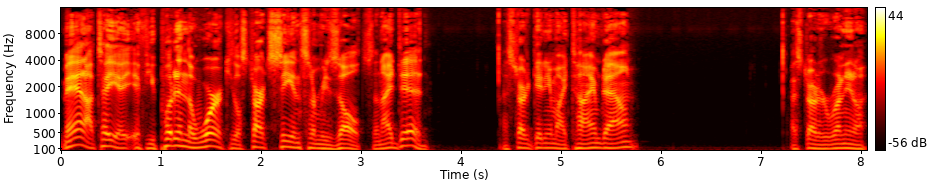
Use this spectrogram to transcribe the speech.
man, I'll tell you, if you put in the work, you'll start seeing some results. And I did. I started getting my time down. I started running a,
